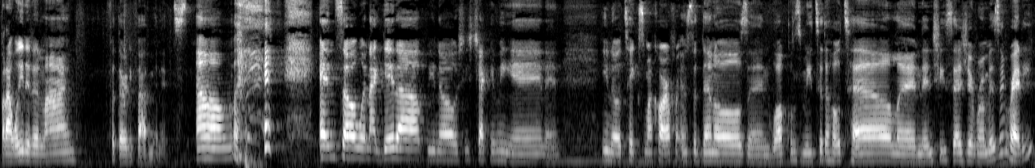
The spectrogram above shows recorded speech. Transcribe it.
but I waited in line for 35 minutes. Um, and so when I get up, you know, she's checking me in and you know, takes my car for incidentals and welcomes me to the hotel. And then she says, Your room isn't ready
